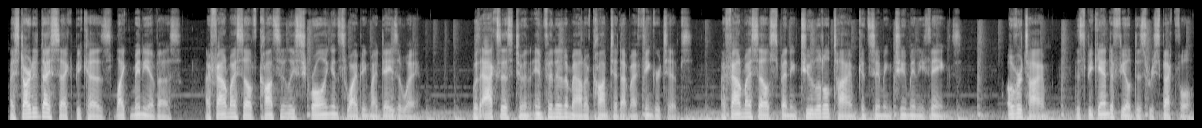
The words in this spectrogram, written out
I started Dissect because, like many of us, I found myself constantly scrolling and swiping my days away. With access to an infinite amount of content at my fingertips, I found myself spending too little time consuming too many things. Over time, this began to feel disrespectful,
